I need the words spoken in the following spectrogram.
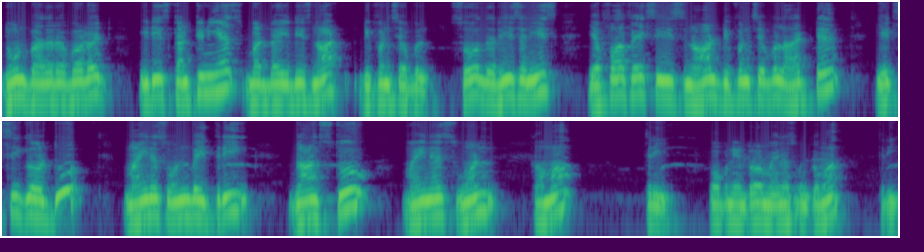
Don't bother about it. It is continuous but it is not differentiable. So the reason is f of x is not differentiable at x equal to minus 1 by 3 belongs to minus 1 comma 3 open interval minus 1 comma 3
